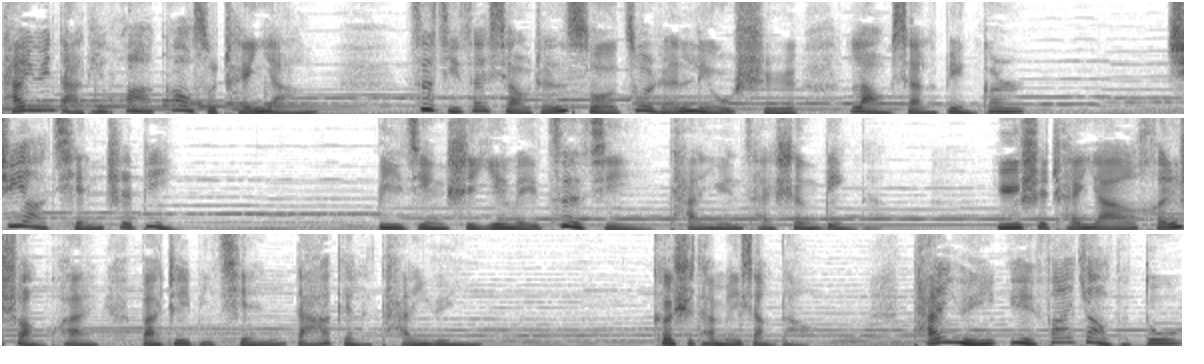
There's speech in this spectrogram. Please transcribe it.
谭云打电话告诉陈阳，自己在小诊所做人流时落下了病根儿，需要钱治病。毕竟是因为自己，谭云才生病的。于是陈阳很爽快把这笔钱打给了谭云，可是他没想到，谭云越发要的多，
